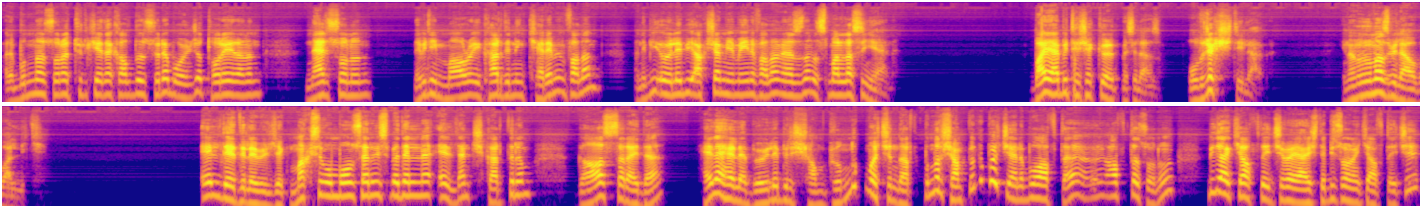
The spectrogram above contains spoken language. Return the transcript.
hani bundan sonra Türkiye'de kaldığı süre boyunca Torreira'nın, Nelson'un, ne bileyim Mauro Icardi'nin, Kerem'in falan hani bir öyle bir akşam yemeğini falan en azından ısmarlasın yani. Bayağı bir teşekkür etmesi lazım. Olacak iş değil abi. İnanılmaz bir laubalilik. Elde edilebilecek maksimum bonservis bedeline elden çıkartırım. Galatasaray'da hele hele böyle bir şampiyonluk maçında artık bunlar şampiyonluk maçı yani bu hafta hafta sonu bir dahaki hafta içi veya işte bir sonraki hafta içi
